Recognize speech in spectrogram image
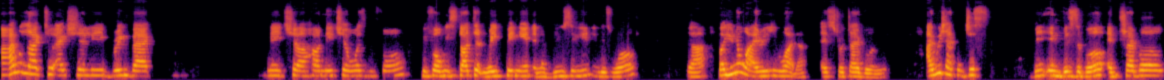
I would like to actually bring back nature, how nature was before, before we started raping it and abusing it in this world. Yeah. But you know what I really want, uh, astral travel. I wish I could just be invisible and travel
